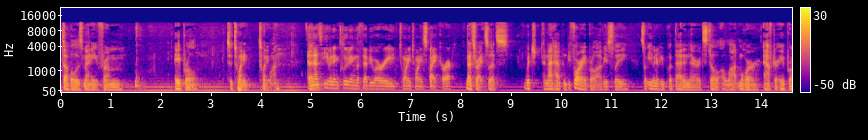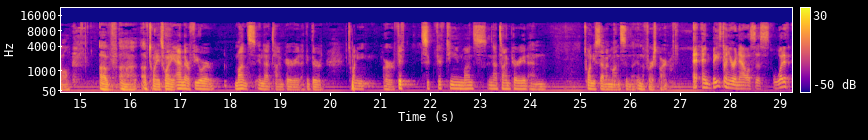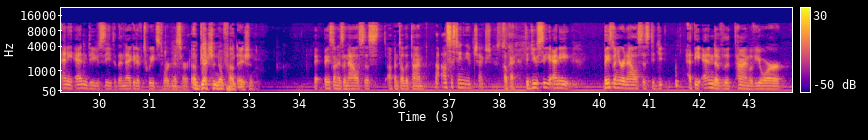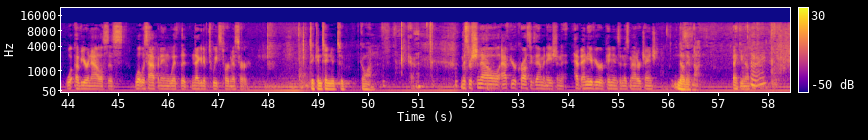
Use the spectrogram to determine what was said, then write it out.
double as many from April to 2021. And that's even including the February 2020 spike, correct? That's right. So that's which, and that happened before April, obviously. So even if you put that in there, it's still a lot more after April of uh, of 2020, and there are fewer months in that time period. I think there are 20 or 15, 15 months in that time period, and 27 months in the in the first part. And, and based on your analysis, what, if any, end do you see to the negative tweets toward Ms. Heard? Objection, no foundation. Based on his analysis up until the time? I'll sustain the objection. Okay. Did you see any, based on your analysis, did you, at the end of the time of your, of your analysis, what was happening with the negative tweets toward Ms. Heard? To continue to go on. Okay. Mr. Schnell, after your cross-examination, have any of your opinions in this matter changed? No, they've not. Thank you. Nothing. right.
